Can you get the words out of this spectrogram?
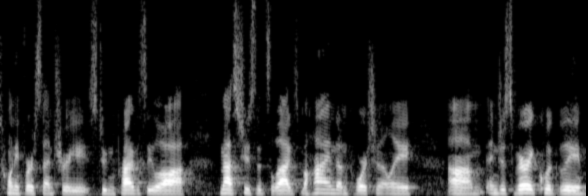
21st century student privacy law. Massachusetts lags behind, unfortunately. Um, and just very quickly,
